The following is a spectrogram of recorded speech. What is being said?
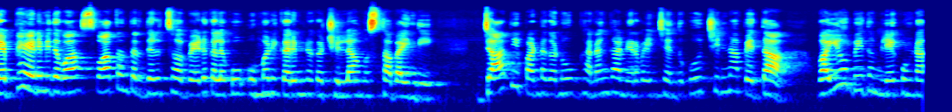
డెబ్బై ఎనిమిదవ స్వాతంత్ర దినోత్సవ వేడుకలకు ఉమ్మడి కరీంనగర్ జిల్లా ముస్తాబైంది. జాతి పండుగను ఘనంగా నిర్వహించేందుకు చిన్న పెద్ద వయోభేదం లేకుండా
